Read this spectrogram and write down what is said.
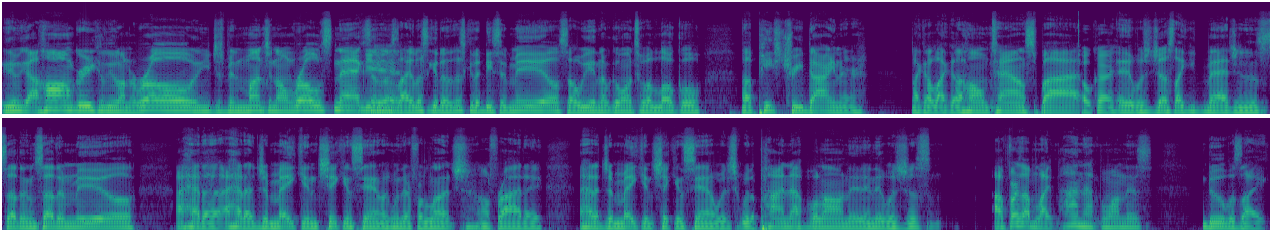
Then we got hungry because we was on the road, and you just been munching on road snacks, and it's Yeah. like let's get a let's get a decent meal. So we ended up going to a local uh, Peachtree Diner, like a like a hometown spot. Okay. And it was just like you'd imagine, a southern southern meal. I had a I had a Jamaican chicken sandwich. Went there for lunch on Friday. I had a Jamaican chicken sandwich with a pineapple on it, and it was just. At first, I'm like pineapple on this. Dude was like,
